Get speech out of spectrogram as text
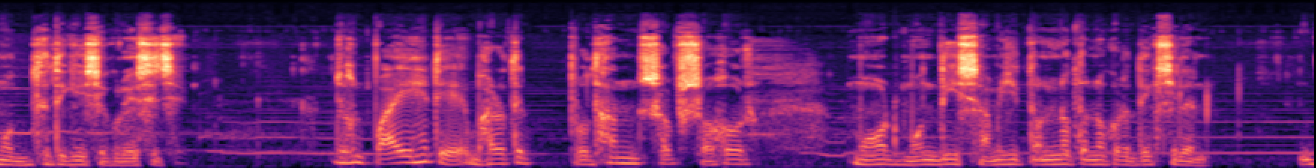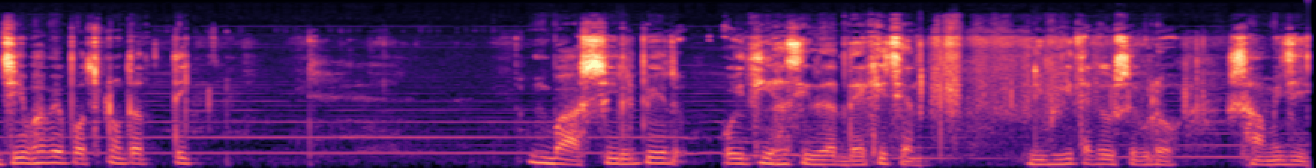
মধ্যে থেকেই সেগুলো এসেছে। যখন পায়ে হেঁটে ভারতের প্রধান সব শহর, মঠ, মন্দির স্বামীজি তন্ন তন্ন করে দেখছিলেন, যেভাবে প্রত্নতাত্ত্বিক বা শিল্পের ঐতিহাসিকরা দেখেছেন নিবেদিতাকেও সেগুলো স্বামীজি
